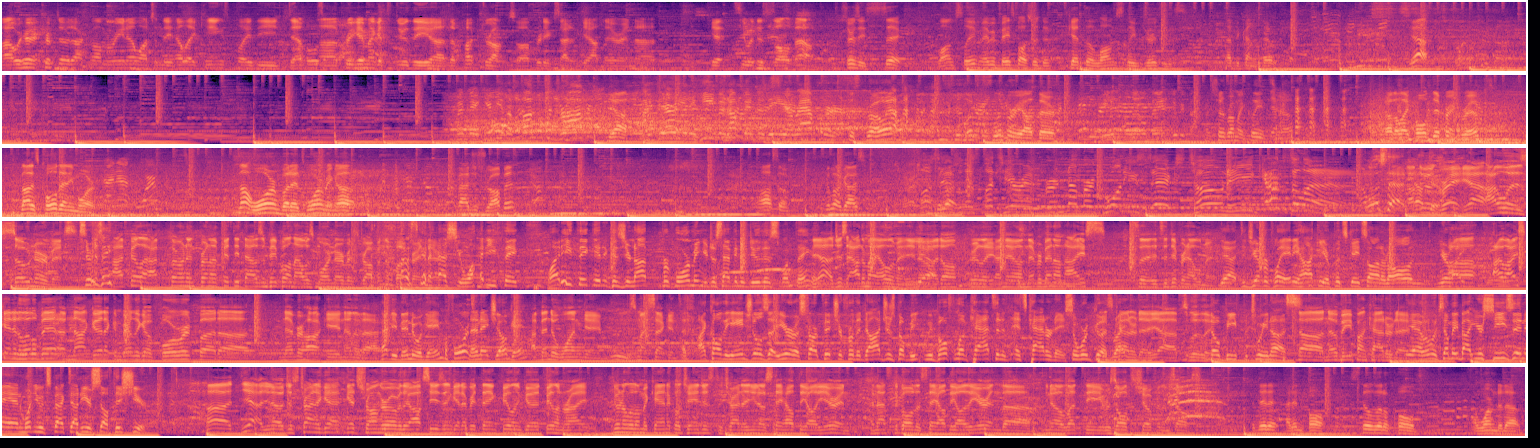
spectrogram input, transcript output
Uh, we're here at Crypto.com Arena watching the LA Kings play the Devils. Uh, pre-game, I get to do the uh, the puck drop, so I'm pretty excited to get out there and uh, get see what this is all about. Jersey's sick. Long sleeve. Maybe baseball should get the long sleeve jerseys. That'd be kind of dope. Yeah. Yeah. I dare you to heave it up into the uh, rafters. Just throw it. It looks slippery out there. It is a little bit. You'll be fine. I should have brought my cleats, you know? Gotta like hold different grips. It's not as cold anymore. It's not warm, but it's warming up. Can I just drop it? Awesome. Good luck, guys. Los Good luck. Angeles, let's hear it for number 26, Tony Gonsolin. Was that I'm doing there? great. Yeah, I was so nervous. Seriously? I feel like I've thrown in front of 50,000 people, and I was more nervous dropping the puck I was right going to ask you, why do you think? Why do you think it? Because you're not performing, you're just having to do this one thing. Yeah, just out of my element. You know, Yeah. I don't really. I know I've never been on ice. It's a, it's a different element. Yeah. Did you ever play any hockey or put skates on at all in your Uh, life? I ice skated a little bit. I'm not good. I can barely go forward, but uh, never hockey. None of that. Have you been to a game before, an NHL game? I've been to one game. Hmm. This is my second. I call the Angels. Uh, you're a star pitcher for the Dodgers, but we, we both love cats, and it's Catterday, so we're good, It's right? Catterday. Yeah, absolutely. No beef between us. No, no beef on Catterday. Yeah. Well, tell me about your season and what you expect out of yourself this year. Uh, yeah, you know, just trying to get get stronger over the off season, get everything feeling good, feeling right, doing a little mechanical changes to try to you know stay healthy all year, and and that's the goal to stay healthy all year, and uh, you know let the results show for themselves. I did it. I didn't fall. Still a little cold. I warmed it up.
